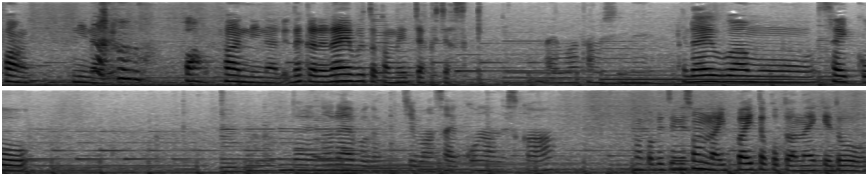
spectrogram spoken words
ファンになる フファンァンになる。だからライブとかめちゃくちゃ好き。ライブは楽しいね。ライブはもう最高。誰のライブが一番最高なんですか？なんか別にそんないっぱい行ったことはないけど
